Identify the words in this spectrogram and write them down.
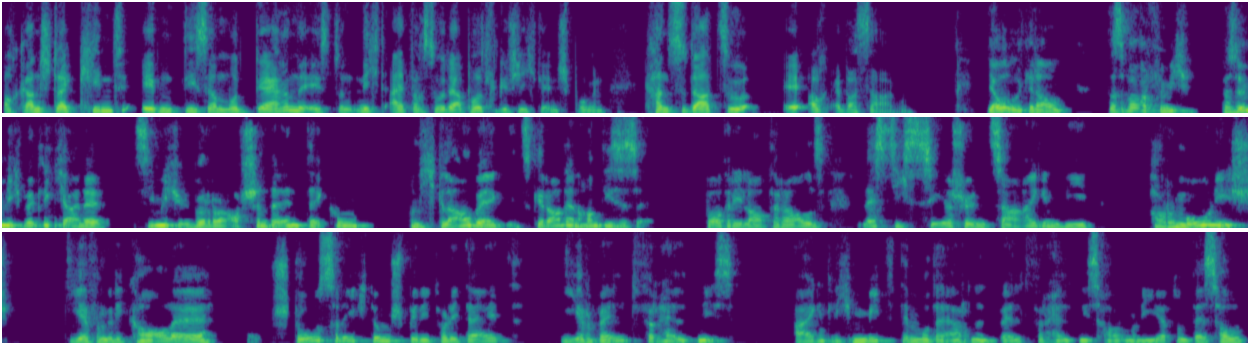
auch ganz stark Kind eben dieser Moderne ist und nicht einfach so der Apostelgeschichte entsprungen. Kannst du dazu äh, auch etwas sagen? Jawohl, genau. Das war für mich persönlich wirklich eine ziemlich überraschende Entdeckung. Und ich glaube, jetzt gerade anhand dieses Quadrilaterals lässt sich sehr schön zeigen, wie harmonisch die evangelikale Stoßrichtung, Spiritualität, ihr Weltverhältnis eigentlich mit dem modernen Weltverhältnis harmoniert und deshalb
